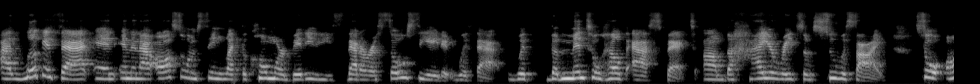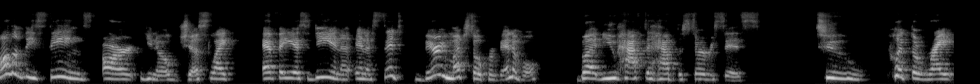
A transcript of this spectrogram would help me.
I look at that and, and then I also am seeing like the comorbidities that are associated with that, with the mental health aspect, um, the higher rates of suicide. So all of these things are, you know, just like FASD in a, in a sense, very much so preventable, but you have to have the services to put the right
